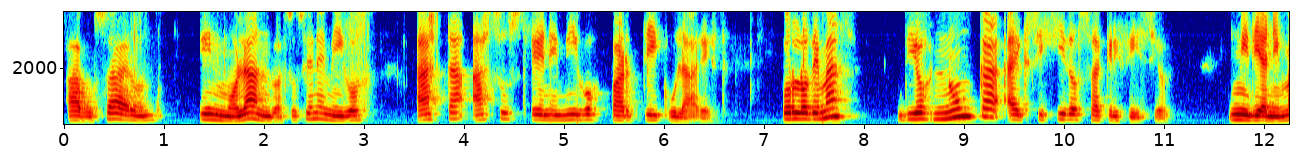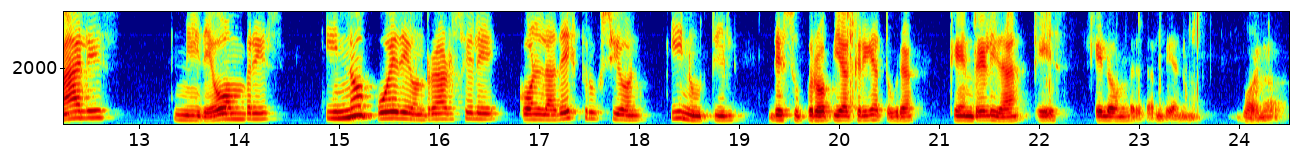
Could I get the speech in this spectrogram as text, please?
abusaron, inmolando a sus enemigos hasta a sus enemigos particulares. Por lo demás, Dios nunca ha exigido sacrificios, ni de animales, ni de hombres, y no puede honrársele con la destrucción inútil de su propia criatura, que en realidad es el hombre también. Bueno,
